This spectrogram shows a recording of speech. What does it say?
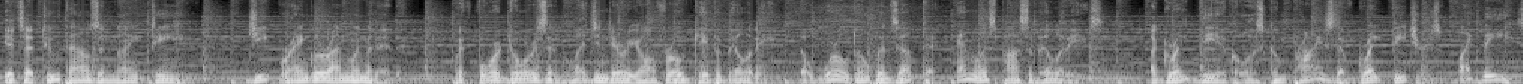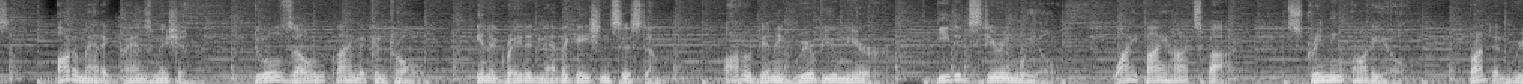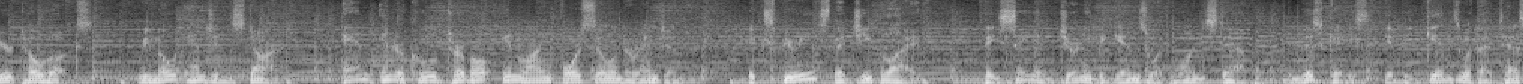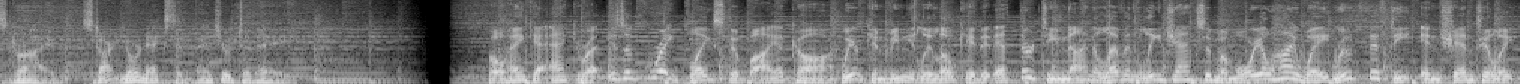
It's a 2019 Jeep Wrangler Unlimited. With four doors and legendary off-road capability, the world opens up to endless possibilities. A great vehicle is comprised of great features like these. Automatic transmission, dual zone climate control, integrated navigation system, auto dimming rearview mirror, heated steering wheel, Wi-Fi hotspot, streaming audio, front and rear tow hooks, remote engine start, and intercooled turbo inline four-cylinder engine. Experience the Jeep life. They say a journey begins with one step. In this case, it begins with a test drive. Start your next adventure today. Pohanka Acura is a great place to buy a car. We're conveniently located at 13911 Lee Jackson Memorial Highway, Route 50 in Chantilly.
